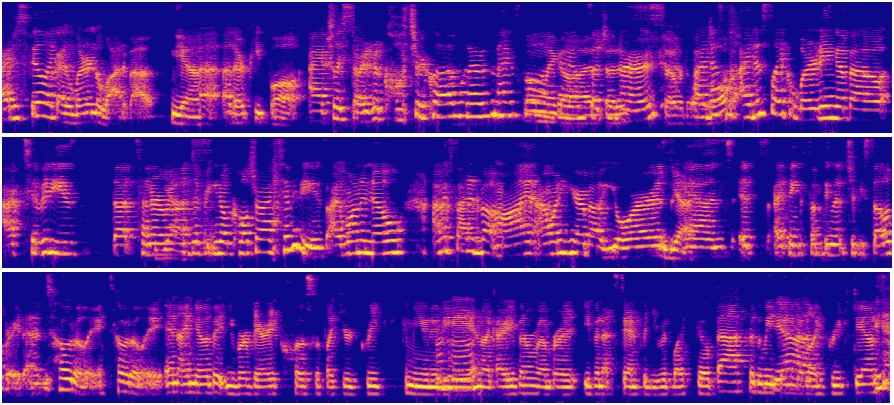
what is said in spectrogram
I just feel like I learned a lot about Yeah. uh, other people. I actually started a culture club when I was in high school. oh my god, I'm such a nerd. so. I just I just like learning about activities that center around Yes. different, you know, cultural activities. I want to know. I'm excited about mine. I want to hear about yours, Yes. and it's I think something that should be celebrated. Totally, totally. And I know that you were very close with like your Greek community, Mhm. and like I even remember even at Stanford, you would like go back for the weekend Yeah. and go to like Greek dances, Yeah.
